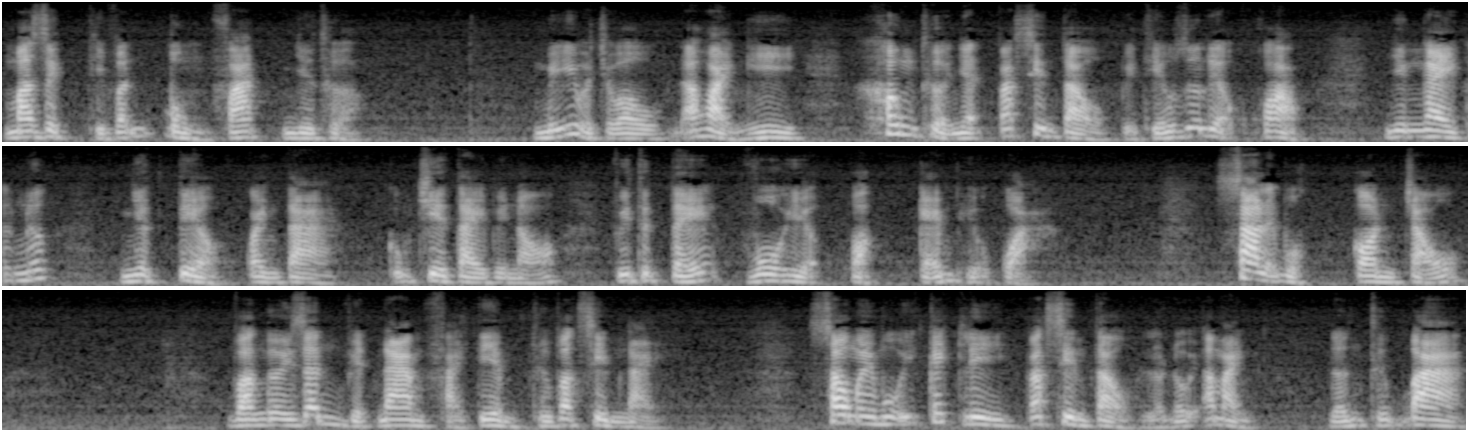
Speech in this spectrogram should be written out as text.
mà dịch thì vẫn bùng phát như thường. Mỹ và châu Âu đã hoài nghi không thừa nhận vaccine tàu vì thiếu dữ liệu khoa học, nhưng ngay các nước nhược tiểu quanh ta cũng chia tay với nó vì thực tế vô hiệu hoặc kém hiệu quả. Sao lại buộc con cháu và người dân Việt Nam phải tiêm thứ vaccine này? Sau mấy mũi cách ly, vaccine tàu là nỗi ám ảnh lớn thứ ba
